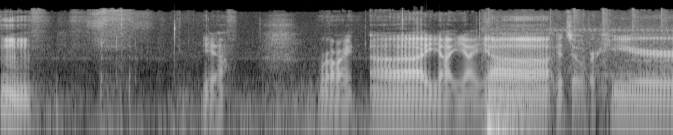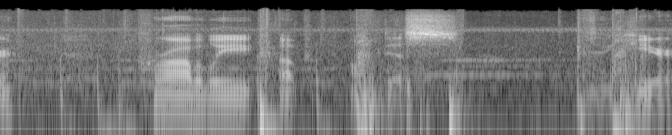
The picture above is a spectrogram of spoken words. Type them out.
Hmm. Yeah. We're alright. Uh, yeah, yeah, yeah. It's over here. Probably up on this thing here.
